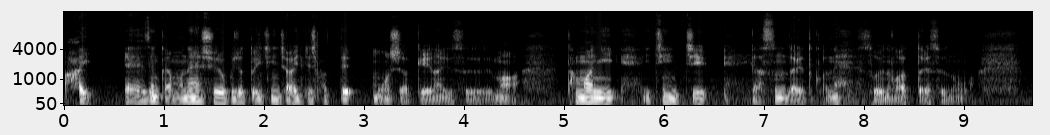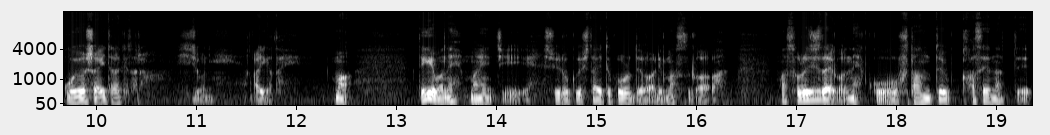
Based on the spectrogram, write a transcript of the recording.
はい、えー、前回もね、収録ちょっと1日空いてしまって申し訳ないです。まあ、たまに1日休んだりとかね、そういうのがあったりするのをご容赦いただけたら非常にありがたい。まあ、できればね、毎日収録したいところではありますが、まあ、それ自体がね、こう、負担というか、稼いになって、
